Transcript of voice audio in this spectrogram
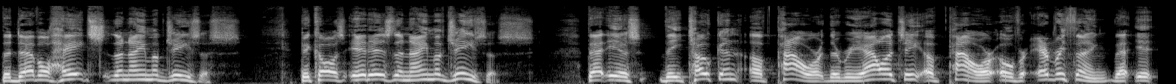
The devil hates the name of Jesus because it is the name of Jesus that is the token of power, the reality of power over everything that it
